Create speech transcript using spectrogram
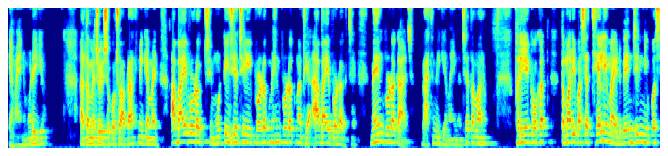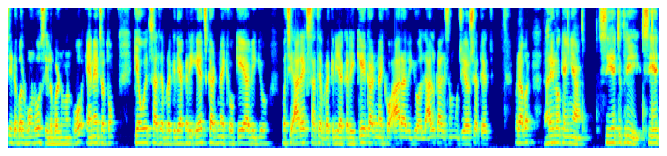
એમાઇન મળી ગયું. આ તમે જોઈ શકો છો આ પ્રાથમિક એમાઇન. આ બાય પ્રોડક્ટ છે. મોટી જે છે એ પ્રોડક્ટ મેઇન પ્રોડક્ટ નથી. આ બાય પ્રોડક્ટ છે. મેઇન પ્રોડક્ટ આ જ. પ્રાથમિક એમાઇન છે તમારો. ફરી એક વખત તમારી પાસે થેલિમાઇડ બેન્ઝિનની ઉપર C double bond O C double bond O, NH હતો. કેઓએચ સાથે પ્રક્રિયા કરી. એચ કાર્ડ નાખ્યો, કે આવી ગયો. પછી આરએક્સ સાથે પ્રક્રિયા કરી. કે કાર્ડ નાખ્યો, આર આવી ગયો. લાલ કાલ સમૂહ જે હશે તે જ. બરાબર? ધારી લો કે અહીંયા CH three CH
